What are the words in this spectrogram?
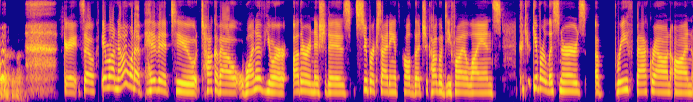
Great. So, Imran, now I want to pivot to talk about one of your other initiatives. Super exciting. It's called the Chicago DeFi Alliance. Could you give our listeners a brief background on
